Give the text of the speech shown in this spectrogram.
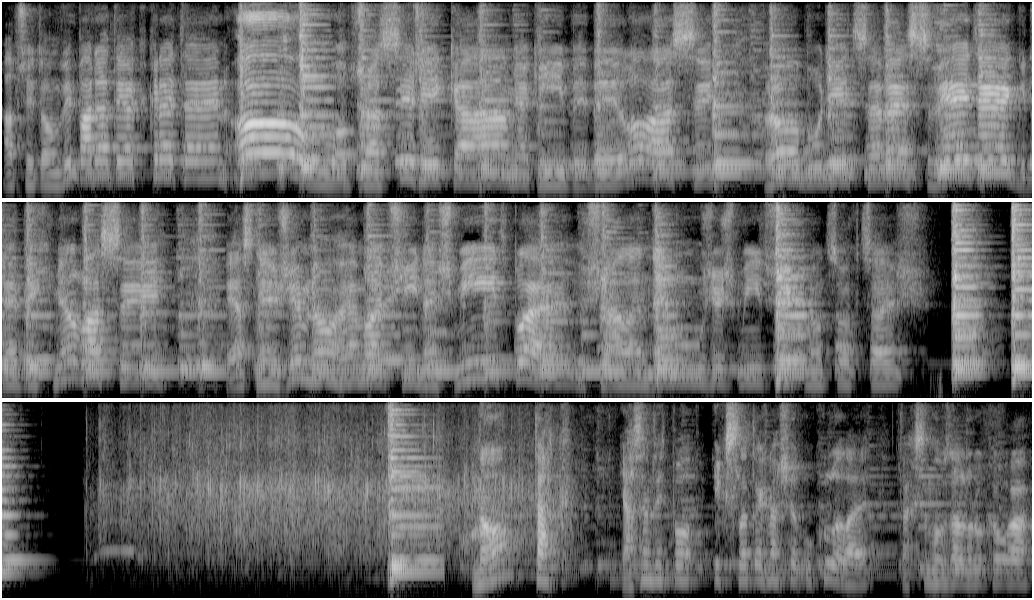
A přitom vypadat jak kretén, oh, občas si říkám, jaký by bylo asi probudit se ve světě, kde bych měl vlasy. Jasně, že mnohem lepší než mít pleš, ale nemůžeš mít všechno, co chceš. No, tak, já jsem teď po x letech našel ukulele, tak jsem ho vzal do rukou a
